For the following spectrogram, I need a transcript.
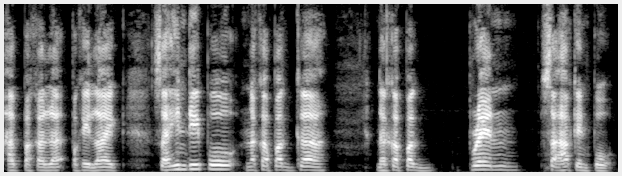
at pakilike sa hindi po nakapagka nakapag-friend sa akin po.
